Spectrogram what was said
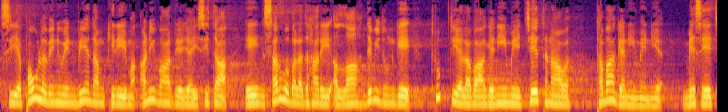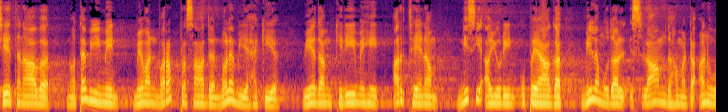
සිය පවුල වෙනුවෙන් වියදම් කිරීම අනිවාර්යයයි සිතා එයින් සර්ව බලධහරී අල්له දෙවිදුන්ගේ තෘප්තිය ලබා ගැනීමේ චේතනාව තබා ගැනීමෙන්ය. මෙසේ චේතනාව නොතැබීමෙන් මෙවන් වරප්‍රසාද නොලැබිය හැකිය. වියදම් කිරීමෙහි අර්ථයනම් නිසි අයුරින් උපයාගත් මිල මුදල් ඉස්ලාම් දහමට අනුව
